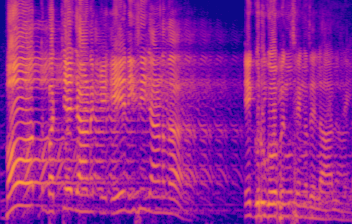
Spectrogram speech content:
ਬਹੁਤ ਬੱਚੇ ਜਾਣ ਕੇ ਇਹ ਨਹੀਂ ਸੀ ਜਾਣਦਾ, ਇਹ ਗੁਰੂ ਗੋਬਿੰਦ ਸਿੰਘ ਦੇ ਲਾਲ ਨੇ।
